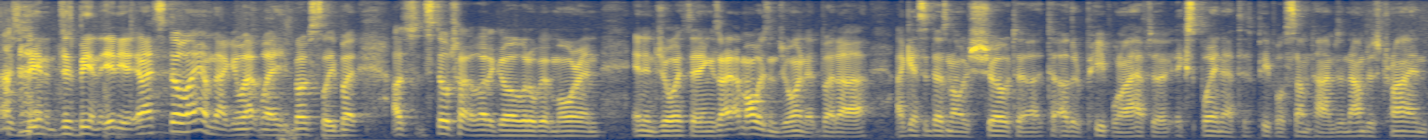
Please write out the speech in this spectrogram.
just being just being an idiot. And I still am that that way mostly, but I still try to let it go a little bit more and and enjoy things. I, I'm always enjoying it, but uh, I guess it doesn't always show to to other people, and I have to explain that to people sometimes. And I'm just trying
